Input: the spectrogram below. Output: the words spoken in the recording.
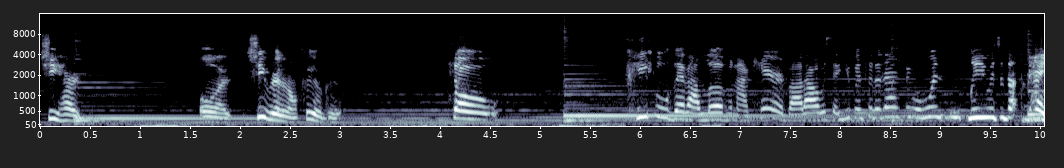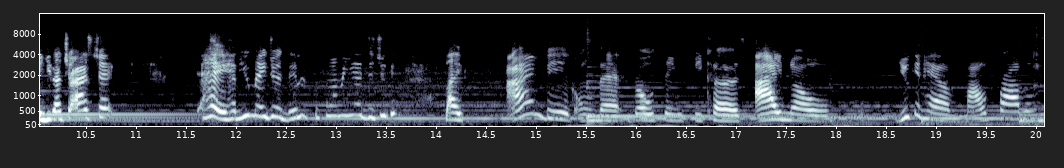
she hurt or she really don't feel good. So people that I love and I care about, I always say, "You been to the doctor? Well, when when you went to the doctor? Hey, you got your eyes checked? Hey, have you made your dentist appointment yet? Did you get like?" I'm big on that those things because I know you can have mouth problems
